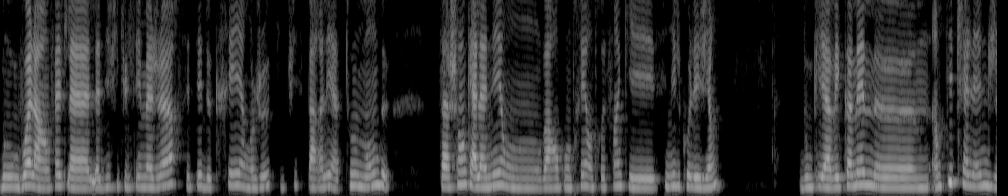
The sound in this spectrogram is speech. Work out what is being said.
Donc voilà, en fait, la, la difficulté majeure, c'était de créer un jeu qui puisse parler à tout le monde, sachant qu'à l'année, on va rencontrer entre 5 et 6 000 collégiens. Donc il y avait quand même un petit challenge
